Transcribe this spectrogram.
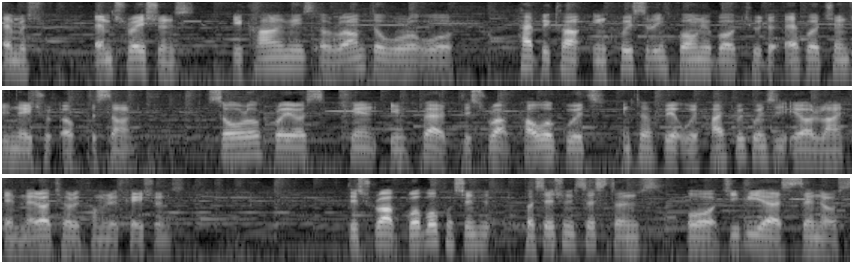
administrations, economies around the world will have become increasingly vulnerable to the ever-changing nature of the sun. Solar flares can in fact disrupt power grids, interfere with high-frequency airline and military communications. disrupt global position, position systems or GPS signals,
